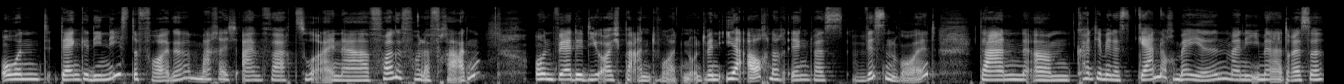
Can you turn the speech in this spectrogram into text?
und denke, die nächste Folge mache ich einfach zu einer Folge voller Fragen und werde die euch beantworten. Und wenn ihr auch noch irgendwas wissen wollt, dann ähm, könnt ihr mir das gern noch mailen. Meine E-Mail-Adresse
